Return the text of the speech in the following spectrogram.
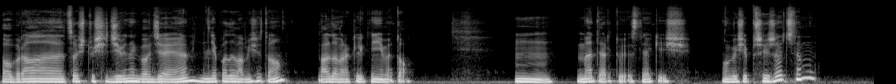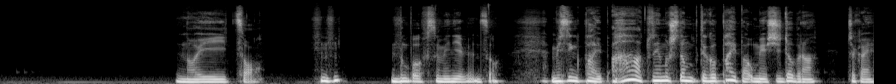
Dobra, coś tu się dziwnego dzieje, nie podoba mi się to. Ale dobra, kliknijmy to. Hmm, meter tu jest jakiś. Mogę się przyjrzeć temu? No i co? no bo w sumie nie wiem co. Missing pipe. Aha, tutaj muszę tam tego pipa umieścić, dobra. Czekaj.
